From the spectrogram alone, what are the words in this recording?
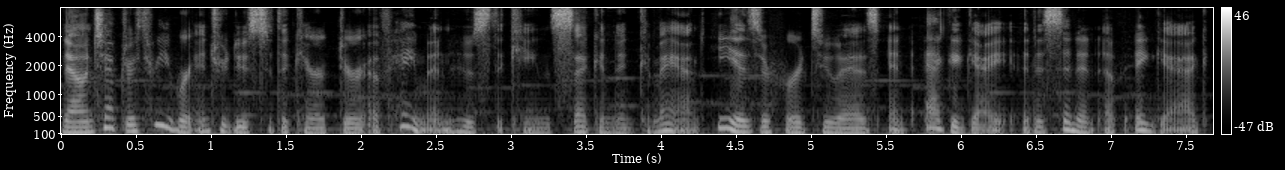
Now in chapter 3, we're introduced to the character of Haman, who's the king's second in command. He is referred to as an Agagite, a descendant of Agag.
